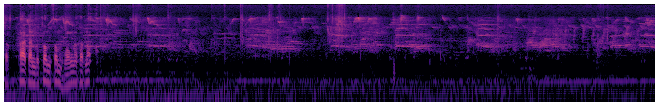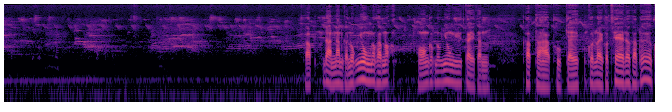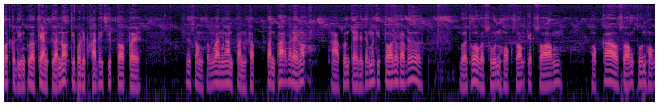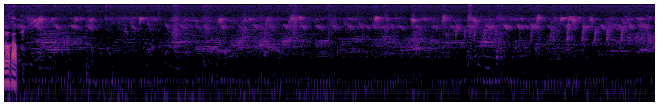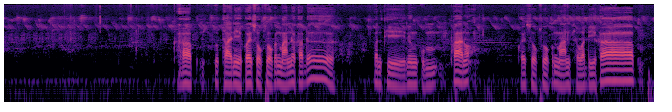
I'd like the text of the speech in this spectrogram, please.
ครับผ้าตันผสมส้มหงนะครับเนาะครับด้านนั้นกับนกยุ่งนะครับเนาะหงกับนกยุ่งอยู่ใกล้กัน ครับถ้าหากถูกใจกดไลค์กดแชร์แล้วครับเด้อกดกระดิ่งเพื่อแจ้งเตือนเนาะที่บริพาดได้คลิปต่อไป ในสองสองวันงานปั่นครับ ปั่นพระก็ได้เนาะหากสนใจก็จังมาติดต่อแล้วครับเด้อเบอร์โทรกับศูนย์หกสองเจ็ดสองหกเก้าสองศูนย์หกนาะครับครับ สุดท้ายนี่คอยโศกโศกกันหมันนะครับ เด้อ วันที่หนึ่งกลุ่มผ้าเนาะคอยโศกโศกกันหมานสวัสดีครับ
